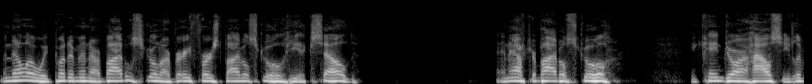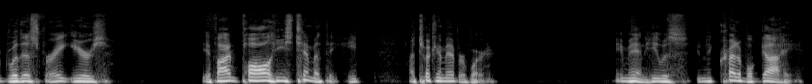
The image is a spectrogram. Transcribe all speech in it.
Manila. We put him in our Bible school, our very first Bible school. He excelled. And after Bible school, he came to our house. He lived with us for eight years. If I'm Paul, he's Timothy. He, I took him everywhere. Amen. He was an incredible guy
